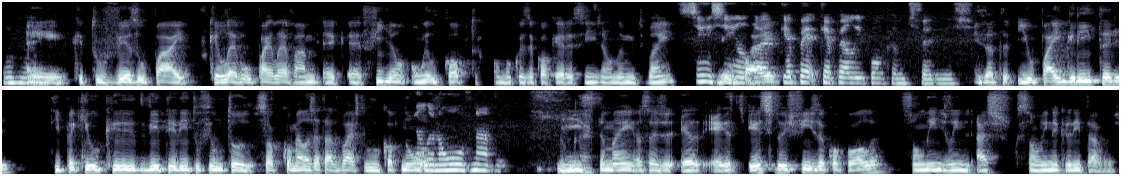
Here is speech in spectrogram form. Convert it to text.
Uhum. em que tu vês o pai, porque ele leva, o pai leva a, a- a filha a um helicóptero, ou uma coisa qualquer assim, já não lembro muito bem. Sim, sim, ele pai- vai, que é, para, que é para um campo de férias. Exato. E o pai grita-lhe tipo aquilo que devia ter dito o filme todo, só que como ela já está debaixo do helicóptero, não Ela ouve. não ouve nada. E okay. isso também, ou seja, é, é, esses dois fins da Coppola são lindos, lindos, acho que são inacreditáveis.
